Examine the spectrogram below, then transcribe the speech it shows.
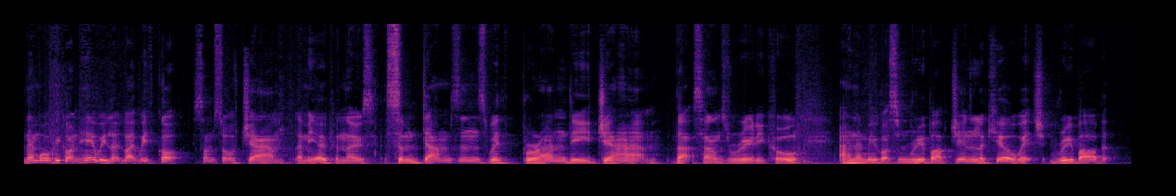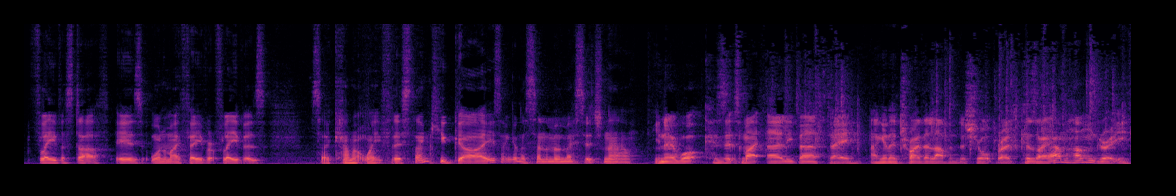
And then what have we got in here? We look like we've got some sort of jam. Let me open those. Some damsons with brandy jam. That sounds really cool. And then we've got some rhubarb gin liqueur, which rhubarb flavour stuff is one of my favourite flavours. So I cannot wait for this. Thank you guys. I'm going to send them a message now. You know what? Because it's my early birthday, I'm going to try the lavender shortbread because I am hungry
